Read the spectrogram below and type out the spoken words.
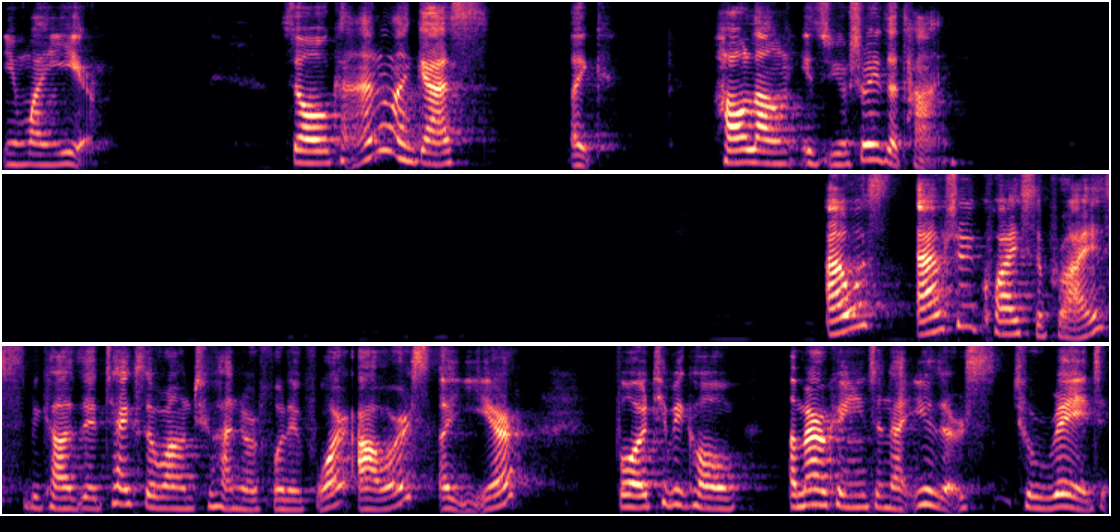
in one year. So can anyone guess like how long is usually the time? I was actually quite surprised because it takes around 244 hours a year for typical American internet users to read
